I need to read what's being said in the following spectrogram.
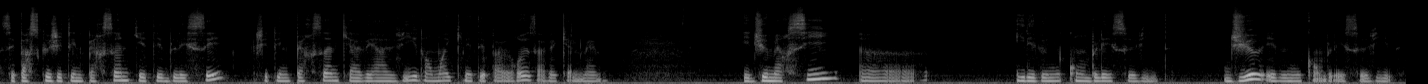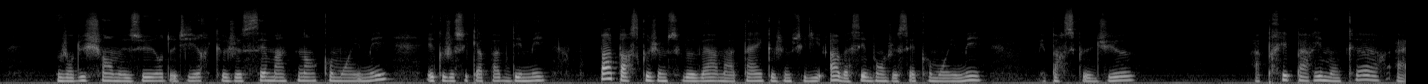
C'est parce que j'étais une personne qui était blessée, j'étais une personne qui avait un vide en moi et qui n'était pas heureuse avec elle-même. Et Dieu merci, euh, il est venu combler ce vide. Dieu est venu combler ce vide. Aujourd'hui, je suis en mesure de dire que je sais maintenant comment aimer et que je suis capable d'aimer, pas parce que je me suis levée un matin et que je me suis dit, ah bah c'est bon, je sais comment aimer, mais parce que Dieu a préparé mon cœur à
